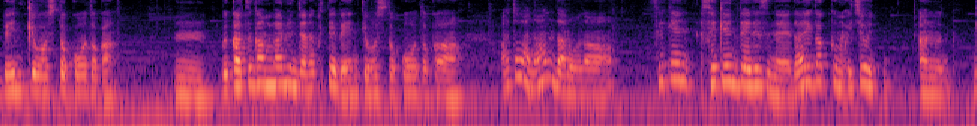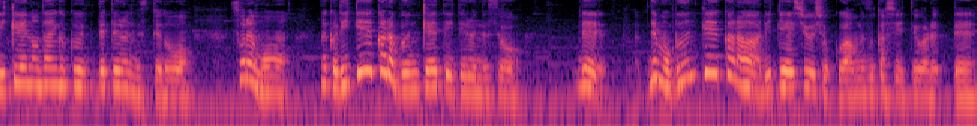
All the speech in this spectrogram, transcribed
勉強しとこうとかうん、部活頑張るんじゃなくて勉強しとこうとか。あとは何だろうな。世間世間体ですね。大学も一応あの理系の大学出てるんですけどそれもなんか理系から文系って言ってるんですよ。ででも文系から理系就職は難しいって言われて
